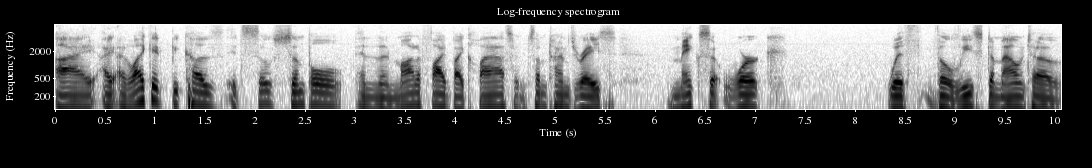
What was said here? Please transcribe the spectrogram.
I, I, I like it because it's so simple and then modified by class and sometimes race makes it work with the least amount of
